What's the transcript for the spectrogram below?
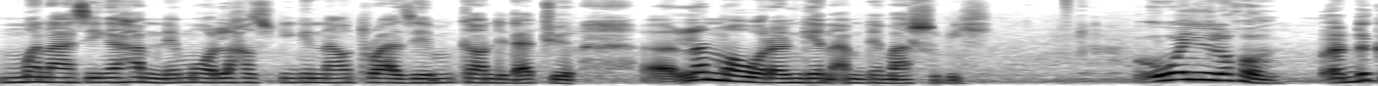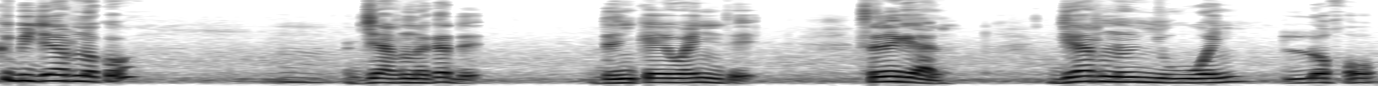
menaces yi nga xam ne moo laxasu ci ginnaaw troisième candidature lan moo waral ngeen am démarche bi. Wañ loxoom dëkk bi jar na ko. jar na de dañ koy wañ de Sénégal jar na ñu wañ loxo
